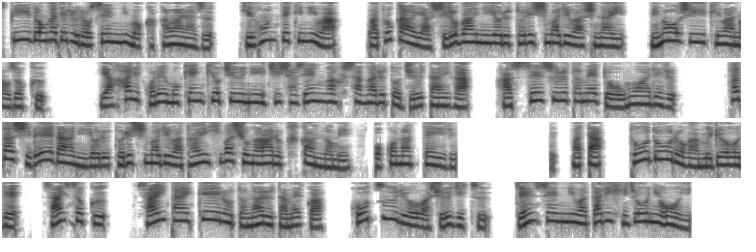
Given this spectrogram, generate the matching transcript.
スピードが出る路線にもかかわらず、基本的には、パトカーや白バイによる取り締まりはしない、見直し行きは除く。やはりこれも検挙中に一車線が塞がると渋滞が発生するためと思われる。ただしレーダーによる取り締まりは退避場所がある区間のみ行っている。また、当道路が無料で最速最大経路となるためか、交通量は終日、全線にわたり非常に多い。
